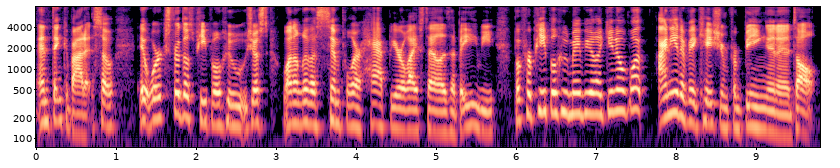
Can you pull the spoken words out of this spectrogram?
And think about it. So it works for those people who just want to live a simpler, happier lifestyle as a baby. But for people who maybe are like, you know what? I need a vacation from being an adult.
